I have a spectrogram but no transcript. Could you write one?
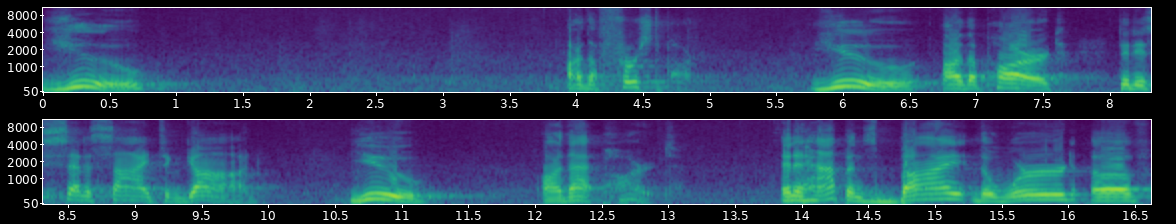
You are the first part. You are the part that is set aside to God. You are that part. And it happens by the word of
